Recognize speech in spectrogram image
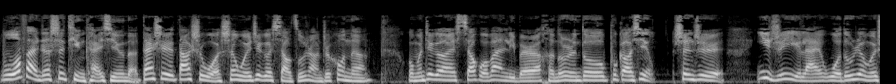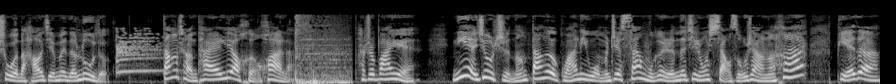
我反正是挺开心的，但是当时我身为这个小组长之后呢，我们这个小伙伴里边很多人都不高兴，甚至一直以来我都认为是我的好姐妹的露露，当场她还撂狠话了，她说八月你也就只能当个管理我们这三五个人的这种小组长了哈，别的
